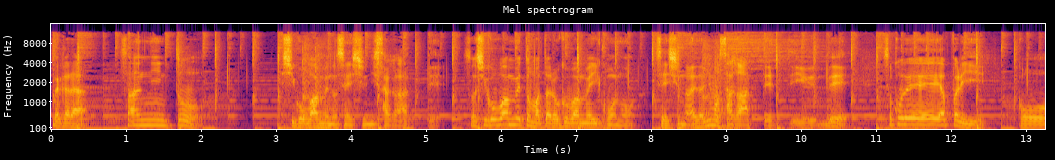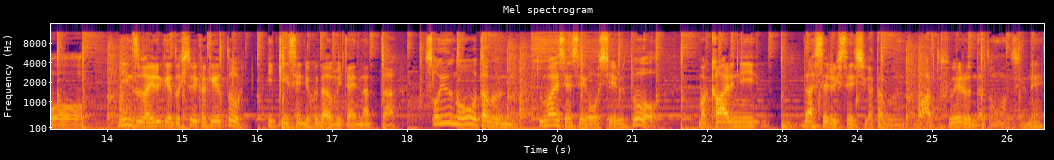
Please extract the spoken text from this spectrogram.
だから3人と45番目の選手に差があってその45番目とまた6番目以降の選手の間にも差があってっていうんでそこでやっぱりこう人数はいるけど1人かけると一気に戦力ダウンみたいになったそういうのを多分うまい先生が教えると、まあ、代わりに出せる選手が多分バーッと増えるんだと思うんですよね。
